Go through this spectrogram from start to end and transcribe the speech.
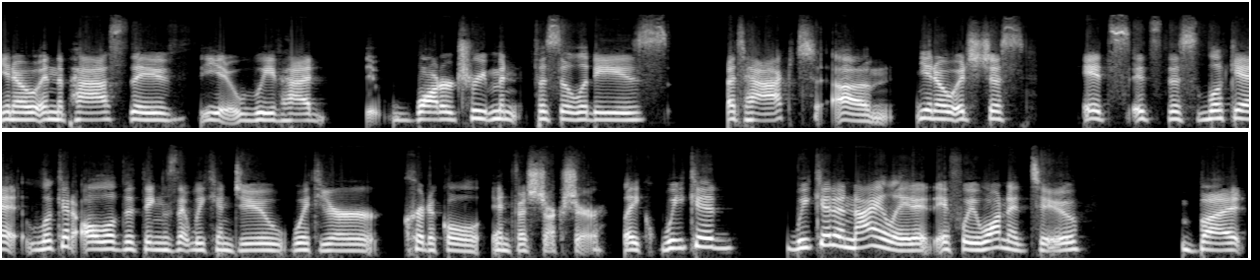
You know in the past they've you know, we've had water treatment facilities attacked. Um you know it's just it's it's this look at look at all of the things that we can do with your critical infrastructure. Like we could we could annihilate it if we wanted to but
